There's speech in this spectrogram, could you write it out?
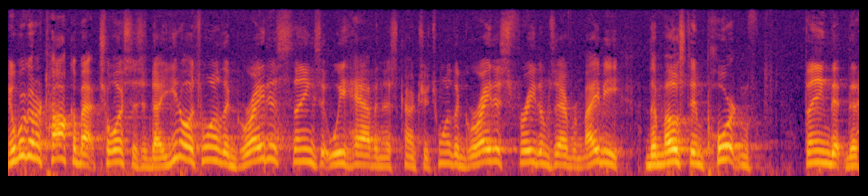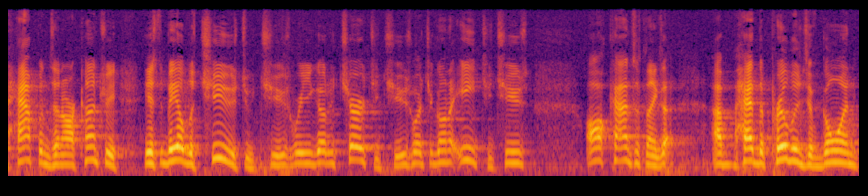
And we're going to talk about choices today. You know, it's one of the greatest things that we have in this country. It's one of the greatest freedoms ever. Maybe the most important thing that, that happens in our country is to be able to choose. You choose where you go to church, you choose what you're going to eat, you choose all kinds of things. I, I've had the privilege of going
